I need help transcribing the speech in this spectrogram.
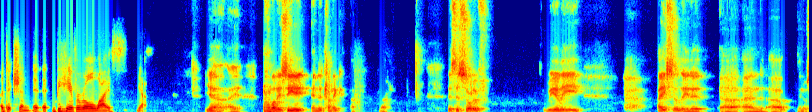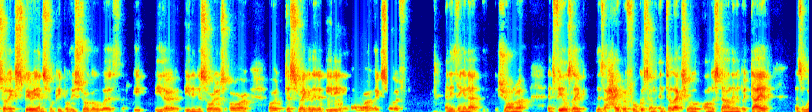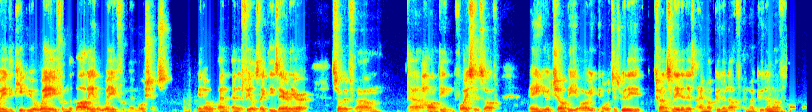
addiction, it, it, behavioral wise. Yeah. Yeah, I what I see in the clinic uh, is this sort of really isolated uh, and uh, you know sort of experience for people who struggle with e- either eating disorders or or dysregulated eating or like sort of anything in that genre. It feels like there's a hyper focus on intellectual understanding about diet as a way to keep you away from the body and away from the emotions you know and and it feels like these earlier sort of um, uh, haunting voices of hey you're chubby or you know which is really translated as i'm not good enough i'm not good mm. enough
